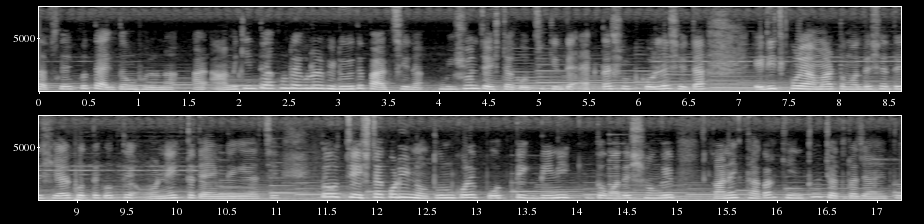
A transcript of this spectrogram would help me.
সাবস্ক্রাইব করতে একদম ভুলো না। আর আমি কিন্তু এখন রেগুলার ভিডিও দিতে পারছি না, ভীষণ চেষ্টা করছি, কিন্তু একটা শ্যুট করলে সেটা এডিট করে আমার তোমাদের সাথে শেয়ার করতে করতে অনেকটা টাইম লেগে যাচ্ছে। তো চেষ্টা করি নতুন করে প্রত্যেক দিনই তোমাদের সঙ্গে কানেক্ট থাকার, কিন্তু যতটা যায় তো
